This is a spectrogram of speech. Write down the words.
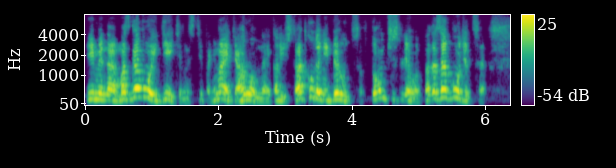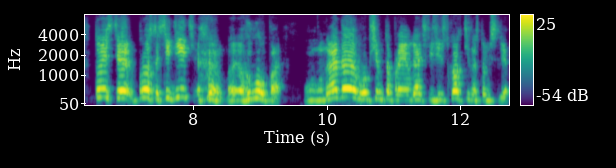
именно мозговой деятельности. Понимаете, огромное количество. Откуда они берутся? В том числе, вот, надо заботиться. То есть э, просто сидеть глупо надо, в общем-то, проявлять физическую активность в том числе.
